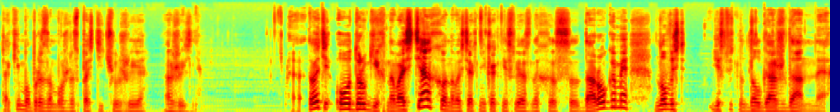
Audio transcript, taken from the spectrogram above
Таким образом можно спасти чужие жизни. Э, Давайте о других новостях, о новостях никак не связанных с дорогами. Новость действительно долгожданная.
